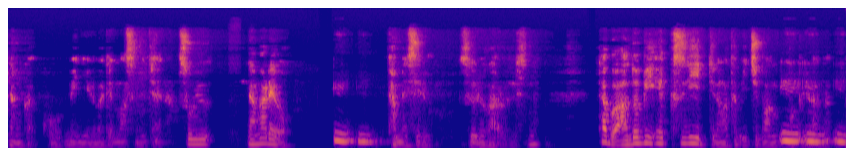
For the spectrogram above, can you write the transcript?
なんかこうメニューが出ますみたいな、そういう流れを試せるツールがあるんですね。多分 Adobe XD っていうのが多分一番ポうんピュラーなうん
